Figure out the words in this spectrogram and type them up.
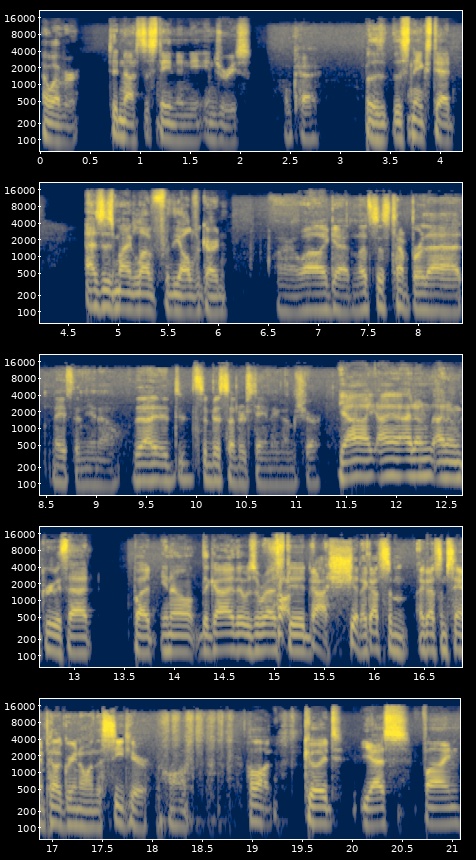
however, did not sustain any injuries, okay. But the, the snake's dead, as is my love for the Olive Garden. All right. Well, again, let's just temper that, Nathan. You know, that it's a misunderstanding. I'm sure. Yeah, I, I, I don't I don't agree with that. But you know, the guy that was arrested, Fuck. Ah, shit! I got some. I got some San Pellegrino on the seat here. Hold on. Hold on. good, yes, fine,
